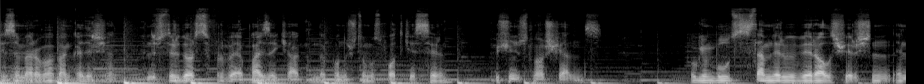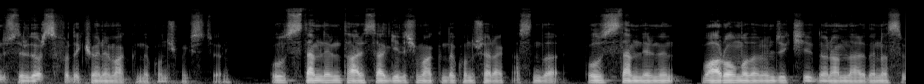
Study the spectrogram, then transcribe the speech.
Herkese merhaba ben Kadir Şen. Endüstri 4.0 ve yapay zeka hakkında konuştuğumuz podcastlerin üçüncüsüne hoş geldiniz. Bugün bulut sistemleri ve veri alışverişinin Endüstri 4.0'daki önemi hakkında konuşmak istiyorum. Bulut sistemlerinin tarihsel gelişimi hakkında konuşarak aslında bulut sistemlerinin var olmadan önceki dönemlerde nasıl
